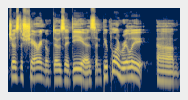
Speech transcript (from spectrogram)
just the sharing of those ideas, and people are really um,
